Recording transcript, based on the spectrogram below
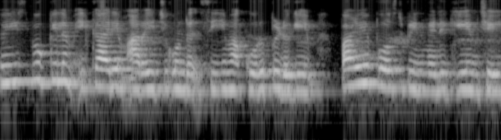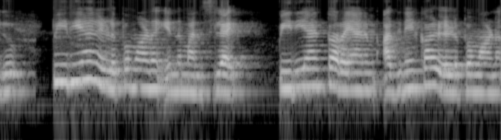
ഫേസ്ബുക്കിലും ഇക്കാര്യം അറിയിച്ചുകൊണ്ട് സീമ കുറിപ്പിടുകയും പഴയ പോസ്റ്റ് പിൻവലിക്കുകയും ചെയ്തു. പിരിയാൻ എളുപ്പമാണ് എന്ന് മനസ്സിലായി. പിരിയാൻ പറയാനും അതിനേക്കാൾ എളുപ്പമാണ്.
